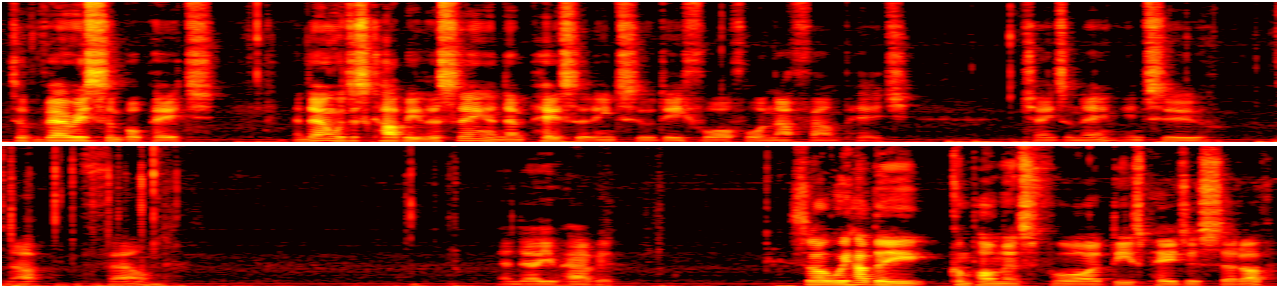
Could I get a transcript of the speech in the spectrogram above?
It's a very simple page. And then we'll just copy this thing and then paste it into the 404 not found page. Change the name into not found. And there you have it. So we have the components for these pages set up.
